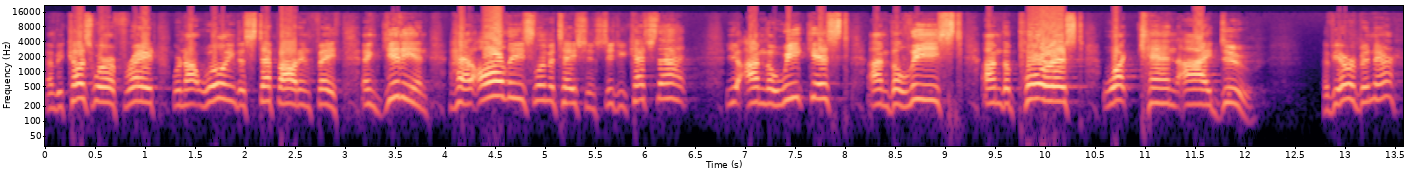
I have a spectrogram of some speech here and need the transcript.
And because we're afraid, we're not willing to step out in faith. And Gideon had all these limitations. Did you catch that? I'm the weakest. I'm the least. I'm the poorest. What can I do? Have you ever been there?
